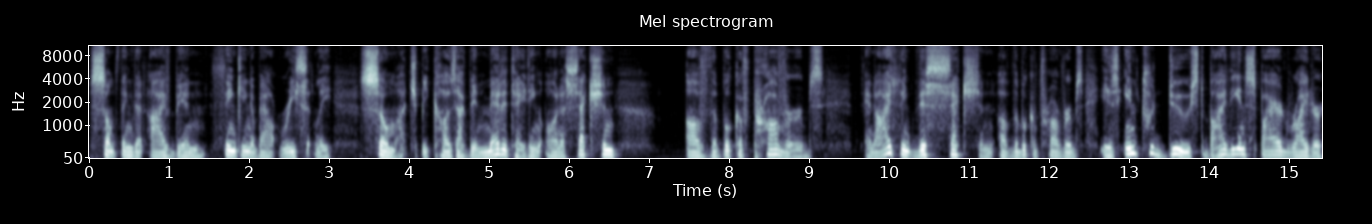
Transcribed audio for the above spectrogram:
something that I've been thinking about recently so much because I've been meditating on a section of the book of Proverbs. And I think this section of the book of Proverbs is introduced by the inspired writer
